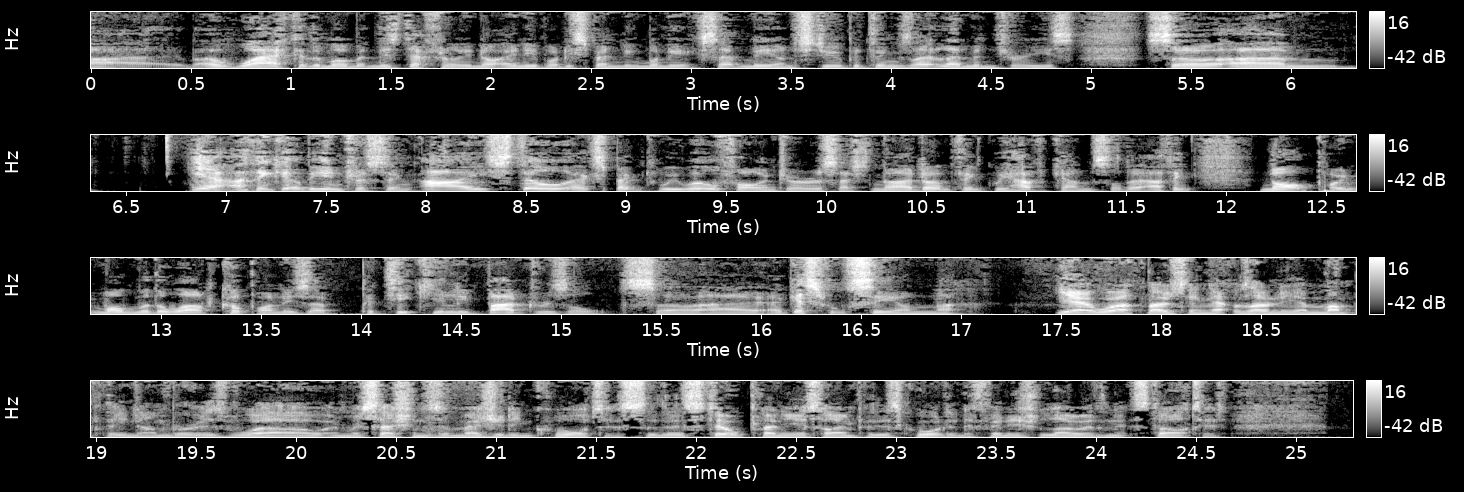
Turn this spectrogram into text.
at work at the moment, there's definitely not anybody spending money except me on stupid things like lemon trees. So. um yeah, I think it'll be interesting. I still expect we will fall into a recession. No, I don't think we have cancelled it. I think 0.1 with the World Cup on is a particularly bad result. So uh, I guess we'll see on that. Yeah, worth noting that was only a monthly number as well, and recessions are measured in quarters, so there's still plenty of time for this quarter to finish lower than it started.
